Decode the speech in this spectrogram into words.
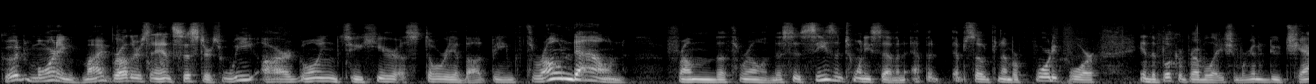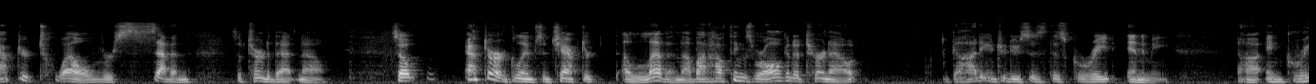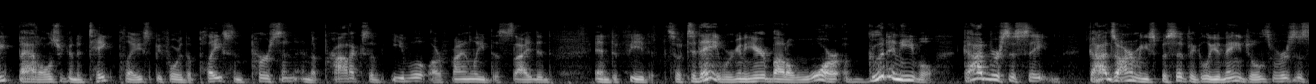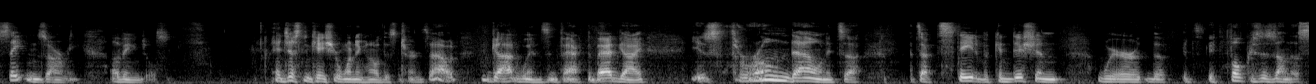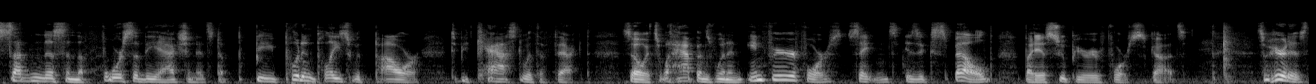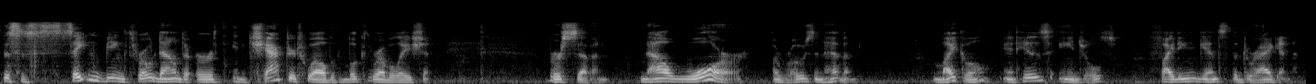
Good morning, my brothers and sisters. We are going to hear a story about being thrown down from the throne. This is season 27, episode number 44 in the book of Revelation. We're going to do chapter 12, verse 7. So turn to that now. So, after our glimpse in chapter 11 about how things were all going to turn out, God introduces this great enemy uh, and great battles are going to take place before the place and person and the products of evil are finally decided and defeated. So today we're going to hear about a war of good and evil, God versus Satan, God's army specifically of angels versus Satan's army of angels. And just in case you're wondering how this turns out, God wins. In fact, the bad guy is thrown down. It's a it's a state of a condition where the it focuses on the suddenness and the force of the action. It's to be put in place with power, to be cast with effect. So it's what happens when an inferior force, Satan's, is expelled by a superior force, God's. So here it is. This is Satan being thrown down to earth in chapter 12 of the book of Revelation. Verse 7 Now war arose in heaven. Michael and his angels fighting against the dragon.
